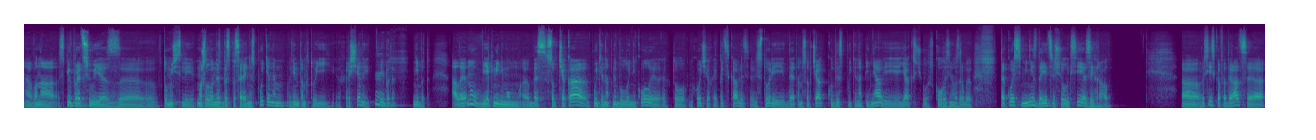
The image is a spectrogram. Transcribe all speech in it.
вона співпрацює з, е, в тому числі, можливо, не безпосередньо з Путіним. Він там хто їй хрещений, Нібито. нібито. Але ну, як мінімум, е, без Собчака Путіна б не було ніколи. Хто хоче, хай поцікавляться в історії, де там Собчак, куди з Путіна підняв і як що, з кого з нього зробив. Так ось мені здається, що Олексія зіграли. Е, Російська Федерація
